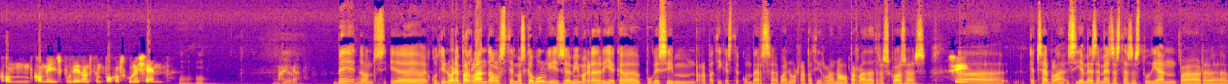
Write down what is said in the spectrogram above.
com, com ells poder doncs tampoc els coneixem Uh -huh. Ja. Bé, doncs eh, continuarem parlant dels temes que vulguis. A mi m'agradaria que poguéssim repetir aquesta conversa, bueno, repetir-la no, parlar d'altres coses. Sí. Eh, què et sembla? Si a més a més estàs estudiant per, eh,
